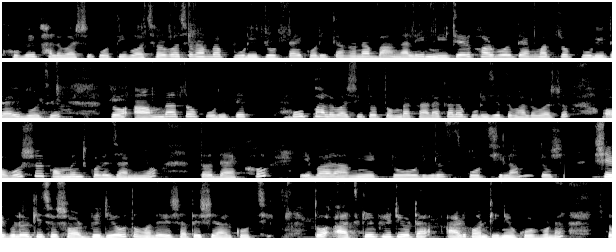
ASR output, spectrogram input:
খুবই ভালোবাসি প্রতি বছর বছর আমরা পুরী ট্যুরটাই করি। কেননা বাঙালির নিজের ঘর বলতে একমাত্র পুরীটাই বোঝে। তো আমরা তো পুরীতে খুব ভালোবাসি। তো তোমরা কারা কারা পুরী যেতে ভালোবাসো অবশ্যই কমেন্ট করে জানিও। তো দেখো, এবার আমি একটু রিলস করছিলাম। তো সেগুলোর কিছু শর্ট ভিডিও তোমাদের সাথে শেয়ার করছি। তো আজকের ভিডিওটা আর কন্টিনিউ করব না। তো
